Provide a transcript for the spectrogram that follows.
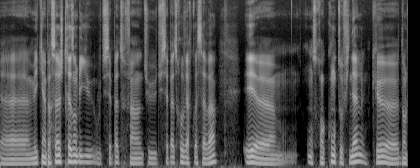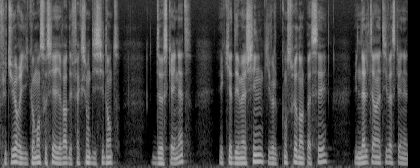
euh, mais qui est un personnage très ambigu où tu sais tu, sais pas trop vers quoi ça va. Et euh, on se rend compte au final que euh, dans le futur il commence aussi à y avoir des factions dissidentes de Skynet et qu'il y a des machines qui veulent construire dans le passé une alternative à Skynet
